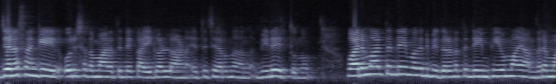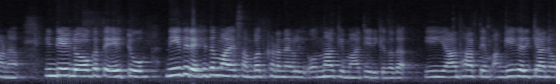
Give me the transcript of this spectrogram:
ജനസംഖ്യയിൽ ഒരു ശതമാനത്തിന്റെ കൈകളിലാണ് എത്തിച്ചേർന്നതെന്ന് വിലയിരുത്തുന്നു. വരുമാനത്തിന്റെയും അതിന്റെ വിതരണത്തിന്റെയും ഭീമമായ അന്തരമാണ് ഇന്ത്യയെ ലോകത്തെ ഏറ്റവും നീതിരഹിതമായ സമ്പദ്ഘടനകളിൽ ഒന്നാക്കി മാറ്റിയിരിക്കുന്നത്. ഈ യാഥാർത്ഥ്യം അംഗീകരിക്കാനോ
